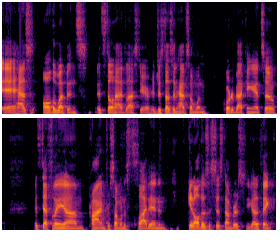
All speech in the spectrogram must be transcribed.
it has all the weapons it still had last year. It just doesn't have someone quarterbacking it. So it's definitely um, prime for someone to slide in and get all those assist numbers. You got to think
